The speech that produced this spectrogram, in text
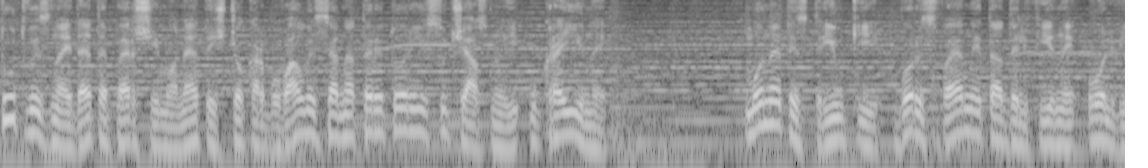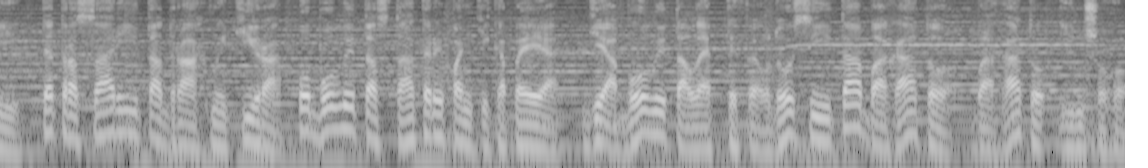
Тут ви знайдете перші монети, що карбувалися на території сучасної України. Монети стрілки, борисфени та дельфіни Ольвії, тетрасарії та драхми Тіра, оболи та статери Пантікапея, діаболи та лепти Феодосії та багато, багато іншого.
